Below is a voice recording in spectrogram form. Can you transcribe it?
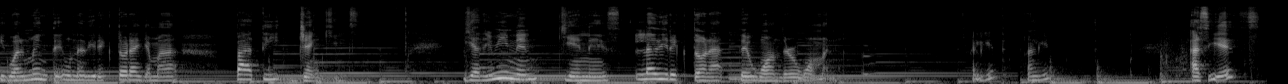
igualmente una directora llamada Patty Jenkins. Y adivinen quién es la directora de Wonder Woman. ¿Alguien? ¿Alguien? Así es.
